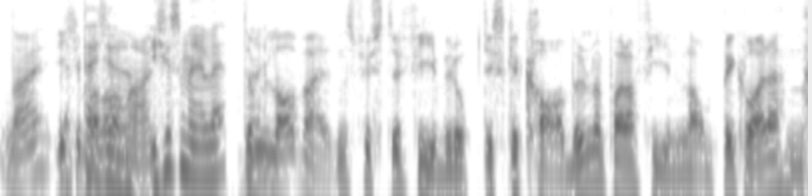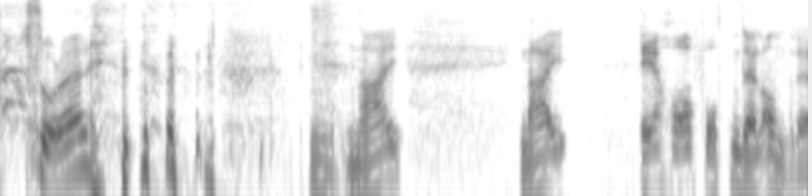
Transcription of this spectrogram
nei, ikke banan, nei. Ikke som jeg vet. De la verdens første fiberoptiske kabel med parafinlampe i hver ende, står det her. Nei. Nei. Jeg har fått en del andre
